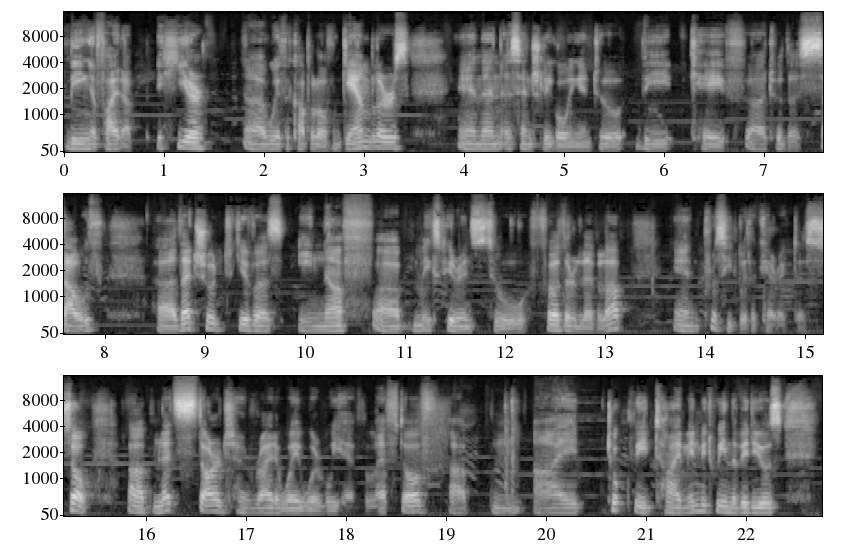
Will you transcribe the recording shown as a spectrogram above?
being a fight up here uh, with a couple of gamblers, and then essentially going into the cave uh, to the south. Uh, that should give us enough uh, experience to further level up and proceed with the characters. So uh, let's start right away where we have left off. Uh, I took the time in between the videos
